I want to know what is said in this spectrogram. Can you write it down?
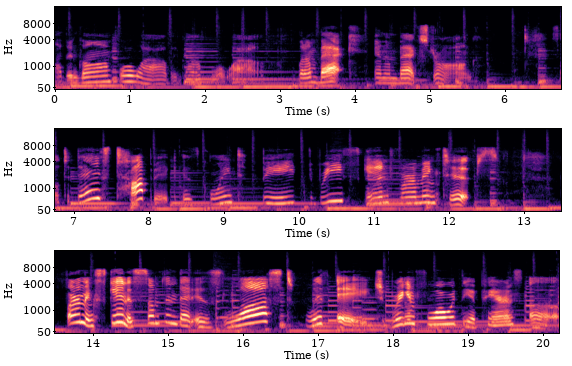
I've been gone for a while, been gone for a while. But I'm back and I'm back strong. So today's topic is going to be three skin firming tips. Firming skin is something that is lost with age, bringing forward the appearance of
